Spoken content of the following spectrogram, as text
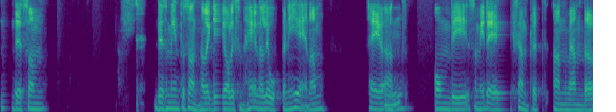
det som, det som är intressant när det går liksom hela loopen igenom är ju mm. att om vi, som i det exemplet, använder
